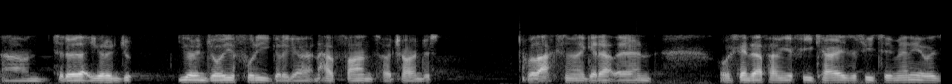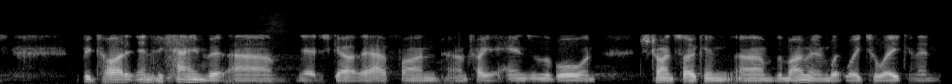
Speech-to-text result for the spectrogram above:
Um, to do that, you got to enjoy, you got to enjoy your footy. You got to go out and have fun. So I try and just relax and get out there and obviously ended up having a few carries, a few too many. It was a bit tired at the end of the game, but um, yeah, just go out there, have fun, um, try to get hands on the ball, and just try and soak in um, the moment and week to week, and then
